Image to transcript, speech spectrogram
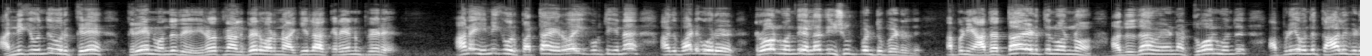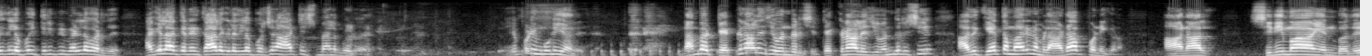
அன்றைக்கி வந்து ஒரு கிரே கிரேன் வந்தது. இருபத்தி நாலு பேர் வரணும். அகிலா கிரேன்னு பேர். ஆனால் இன்றைக்கி ஒரு பத்தாயிரம் ரூபாய்க்கு கொடுத்தீங்கன்னா அது பாட்டுக்கு ஒரு ட்ரோன் வந்து எல்லாத்தையும் ஷூட் பண்ணிட்டு போயிடுது அப்போ நீ அதைத்தான் எடுத்துன்னு வரணும். அதுதான் வேணும். ட்ரோன் வந்து அப்படியே வந்து காலு கிடுக்கில் போய் திருப்பி வெளில வருது. அகிலா கிரேன் காலு கிடுக்கில் போச்சுன்னா ஆர்டிஸ்ட் மேலே போயிடுவார். எப்படி முடியும் அது? நம்ம டெக்னாலஜி வந்துருச்சு. டெக்னாலஜி வந்துருச்சு. அதுக்கேற்ற மாதிரி நம்மளை அடாப்ட் பண்ணிக்கணும். ஆனால் சினிமா என்பது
